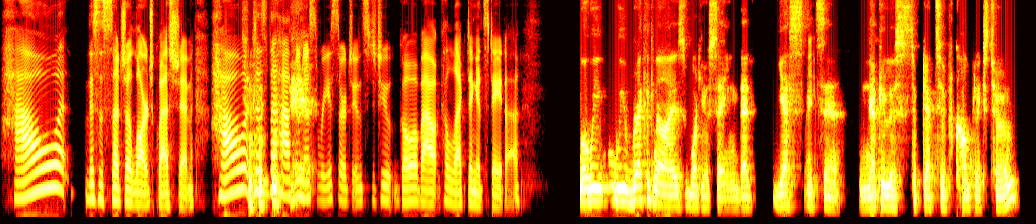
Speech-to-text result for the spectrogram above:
How, this is such a large question, how does the Happiness Research Institute go about collecting its data? Well, we we recognize what you're saying that yes, Right. it's a nebulous, subjective, complex term,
